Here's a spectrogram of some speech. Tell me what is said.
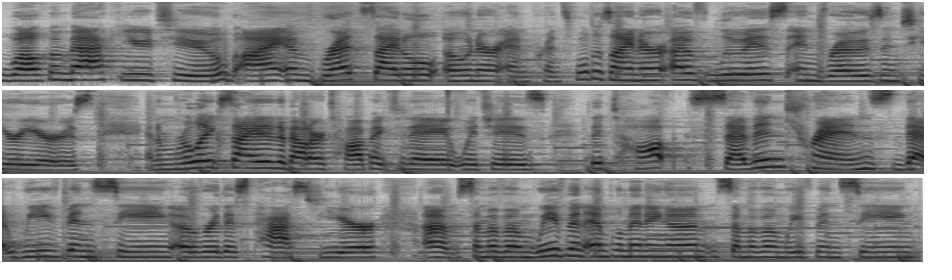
Welcome back, YouTube. I am Brett Seidl, owner and principal designer of Lewis and Rose Interiors. And I'm really excited about our topic today, which is the top seven trends that we've been seeing over this past year. Um, some of them we've been implementing them, some of them we've been seeing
